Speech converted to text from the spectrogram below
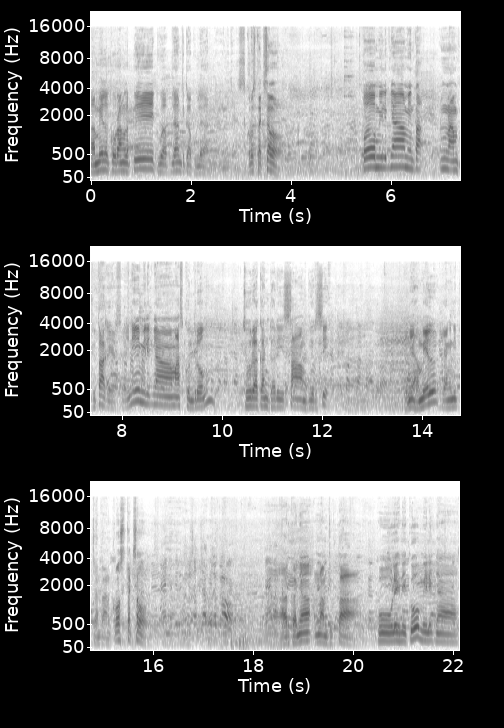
Hamil kurang lebih dua bulan tiga bulan. Ini guys. Cross texel pemiliknya minta 6 juta guys. Ini miliknya Mas Gondrong juragan dari Sambirsik ini hamil, yang ini jantan cross texel. Harganya 6 juta. Boleh nego miliknya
